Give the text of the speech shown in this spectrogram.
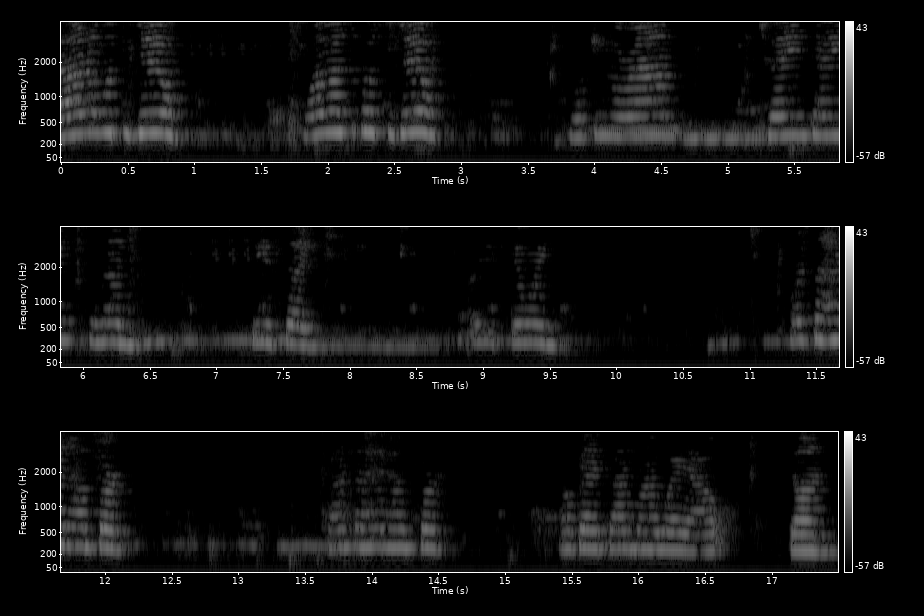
I don't know what to do. What am I supposed to do? Looking around, train tanks, and then these things. What are you doing? Where's the head humper? Find the head humper. Okay, found my way out. Done.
